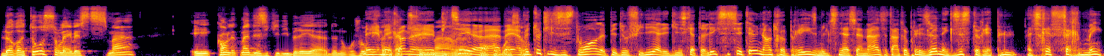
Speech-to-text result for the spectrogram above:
le retour sur l'investissement est complètement déséquilibré euh, de nos jours. Mais, mais comme, euh, puis tu sais, euh, avec, toutes les histoires de pédophilie à l'Église catholique, si c'était une entreprise multinationale, cette entreprise-là n'existerait plus. Elle serait fermée.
